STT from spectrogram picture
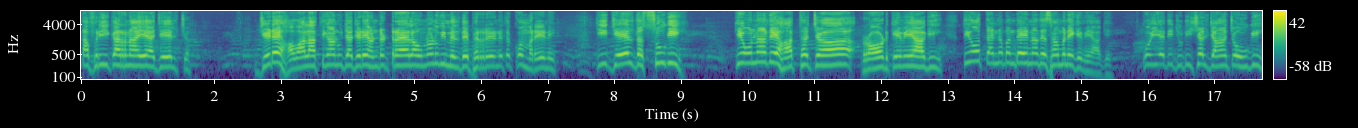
ਤਫਰੀ ਕਰਨ ਆਏ ਆ ਜੇਲ੍ਹ 'ਚ? ਜਿਹੜੇ ਹਵਾਲਾਤੀਆਂ ਨੂੰ ਜਾਂ ਜਿਹੜੇ ਅੰਡਰ ਟ੍ਰਾਇਲ ਆ ਉਹਨਾਂ ਨੂੰ ਵੀ ਮਿਲਦੇ ਫਿਰ ਰਹੇ ਨੇ ਤੇ ਘੁੰਮ ਰਹੇ ਨੇ। ਕੀ ਜੇਲ੍ਹ ਦੱਸੂਗੀ ਕਿ ਉਹਨਾਂ ਦੇ ਹੱਥ 'ਚ ਰੋਡ ਕਿਵੇਂ ਆ ਗਈ ਤੇ ਉਹ ਤਿੰਨ ਬੰਦੇ ਇਹਨਾਂ ਦੇ ਸਾਹਮਣੇ ਕਿਵੇਂ ਆ ਗਏ? ਕੋਈ ਇਹਦੀ ਜੁਡੀਸ਼ੀਅਲ ਜਾਂਚ ਹੋਊਗੀ?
